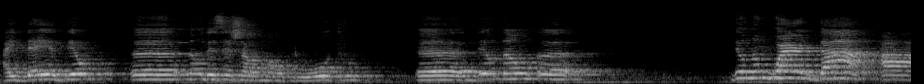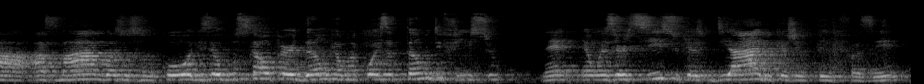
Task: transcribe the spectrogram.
a ideia de eu uh, não desejar o mal para o outro, uh, de eu não, uh, de eu não guardar a, as mágoas, os rancores, eu buscar o perdão, que é uma coisa tão difícil, né? é um exercício que, diário que a gente tem que fazer,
